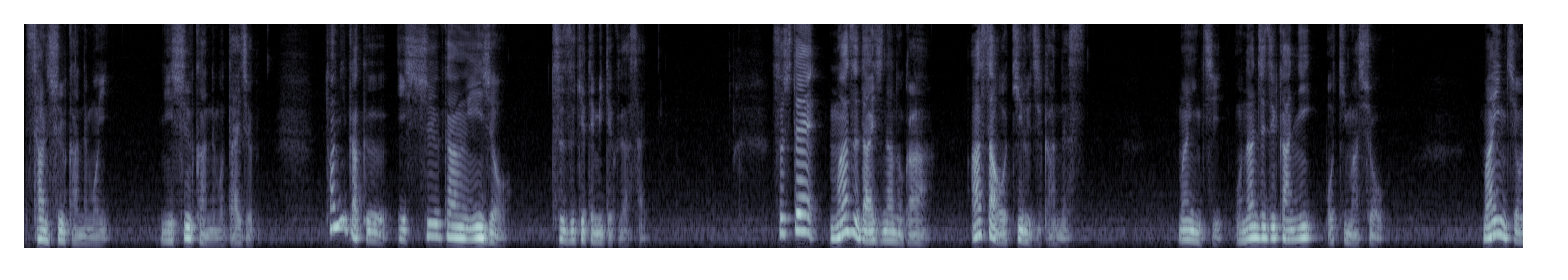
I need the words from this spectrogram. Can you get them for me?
3週間でもいい2週間でも大丈夫とにかく1週間以上続けてみてください。そしてまず大事なのが朝起きる時間です。毎日同じ時間に起きましょう。毎日同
